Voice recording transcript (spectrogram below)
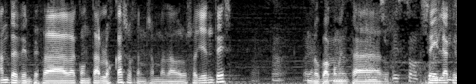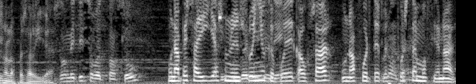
Antes de empezar a contar los casos que nos han mandado los oyentes, nos va a comentar Seila que son las pesadillas. Una pesadilla es un ensueño que puede causar una fuerte respuesta emocional.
